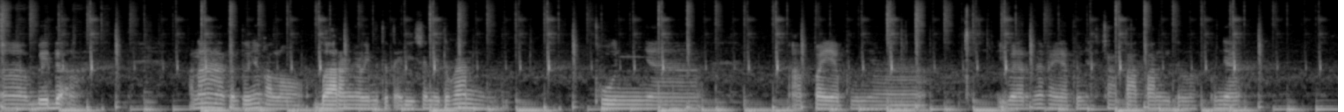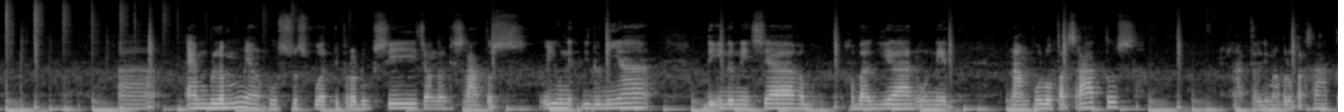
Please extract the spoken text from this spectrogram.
uh, eh, beda lah karena tentunya kalau barang yang limited edition itu kan punya apa ya punya ibaratnya kayak punya catatan gitu loh. Punya uh, emblem yang khusus buat diproduksi contoh di 100 unit di dunia di Indonesia kebagian unit 60 per 100 atau 50 per 100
